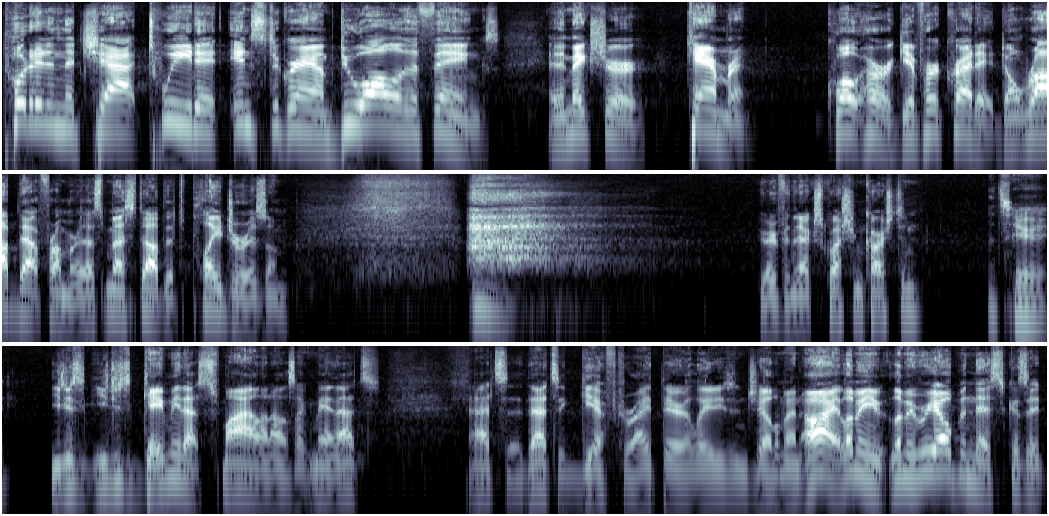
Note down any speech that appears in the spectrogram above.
put it in the chat, tweet it, Instagram, do all of the things. And then make sure, Cameron, quote her, give her credit. Don't rob that from her. That's messed up. That's plagiarism. you ready for the next question, Karsten? Let's hear it. You just you just gave me that smile, and I was like, man, that's that's a that's a gift right there, ladies and gentlemen. All right, let me let me reopen this because it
